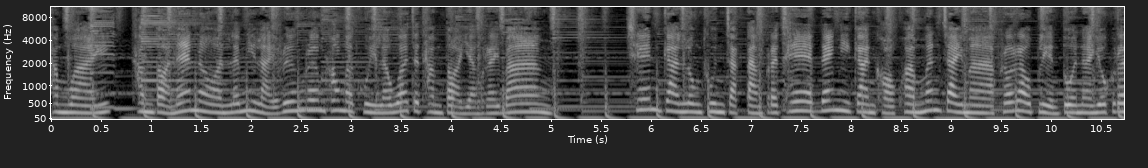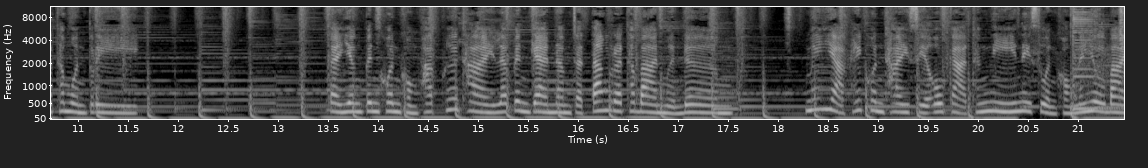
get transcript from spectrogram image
ทำไว้ทำต่อแน่นอนและมีหลายเรื่องเริ่มเข้ามาคุยแล้วว่าจะทำต่ออย่างไรบ้างเช่นการลงทุนจากต่างประเทศได้มีการขอความมั่นใจมาเพราะเราเปลี่ยนตัวนายกรัฐมนตรี แต่ยังเป็นคนของพรรคเพื่อไทยและเป็นแกนนำจัดตั้งรัฐบาลเหมือนเดิม ไม่อยากให้คนไทยเสียโอกาสทั้งนี้ในส่วนของนโยบาย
